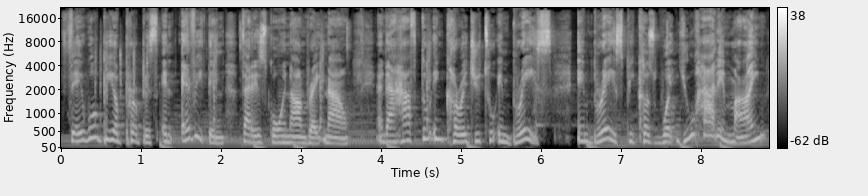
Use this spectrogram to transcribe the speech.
There will be a purpose in everything that is going on right now. And I have to encourage you to embrace, embrace, because what you had in mind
